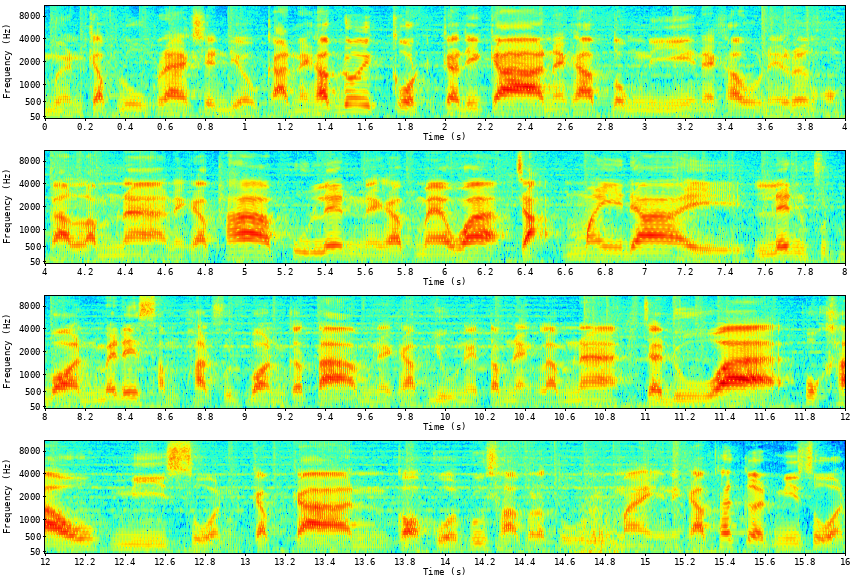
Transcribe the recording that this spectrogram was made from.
เหมือนกับลูกแรกเช่นเดียวกันนะครับโดยกฎกติกานะครับตรงนี้นะครับในเรื่องของการล้ำหน้านะครับถ้าผู้เล่นนะครับแม้ว่าจะไม่ได้เล่นฟุตบอล ไม่ได้สัมผัสฟุตบอลก็ตามนะครับอยู่ในตำแหน่งล้ำหน้า จะดูว่าพวกเขามีส่วนกับการก่อกวนผู้สาประตูหรือไม่นะครับถ้าเกิดมีส่วน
